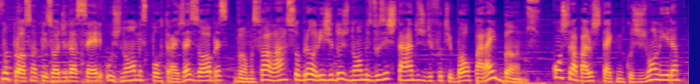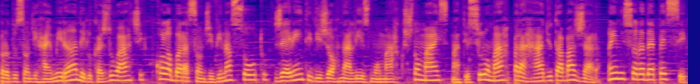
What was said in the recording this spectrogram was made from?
No próximo episódio da série Os Nomes por Trás das Obras, vamos falar sobre a origem dos nomes dos estádios de futebol paraibanos. Com os trabalhos técnicos de João Lira, produção de Raio Miranda e Lucas Duarte, colaboração de Vina Souto, gerente de jornalismo Marcos Tomás, Matheus Silomar para a Rádio Tabajara, a emissora da EPC,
